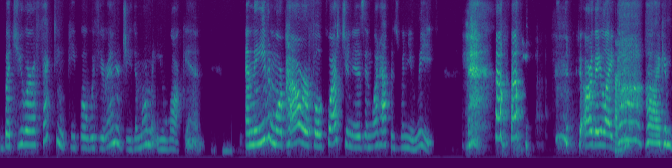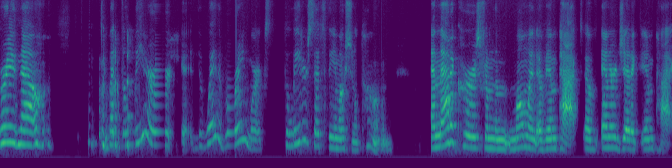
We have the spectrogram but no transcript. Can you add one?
but you are affecting people with your energy the moment you walk in. And the even more powerful question is, and what happens when you leave? are they like, oh, I can breathe now? but the leader, the way the brain works, the leader sets the emotional tone. And that occurs from the moment of impact, of energetic impact.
